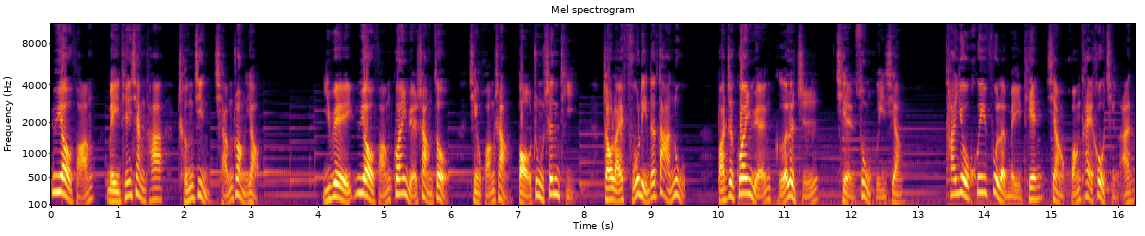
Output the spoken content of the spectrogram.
御药房每天向他呈进强壮药。一位御药房官员上奏。请皇上保重身体，招来福临的大怒，把这官员革了职，遣送回乡。他又恢复了每天向皇太后请安，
